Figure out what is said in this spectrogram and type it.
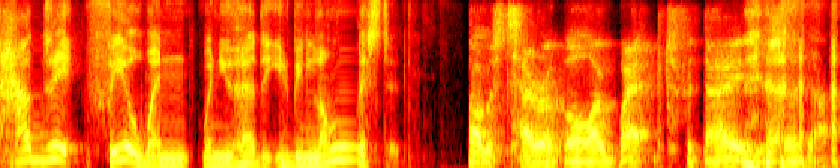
how did it feel when when you heard that you'd been longlisted? That was terrible. I wept for days. I,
